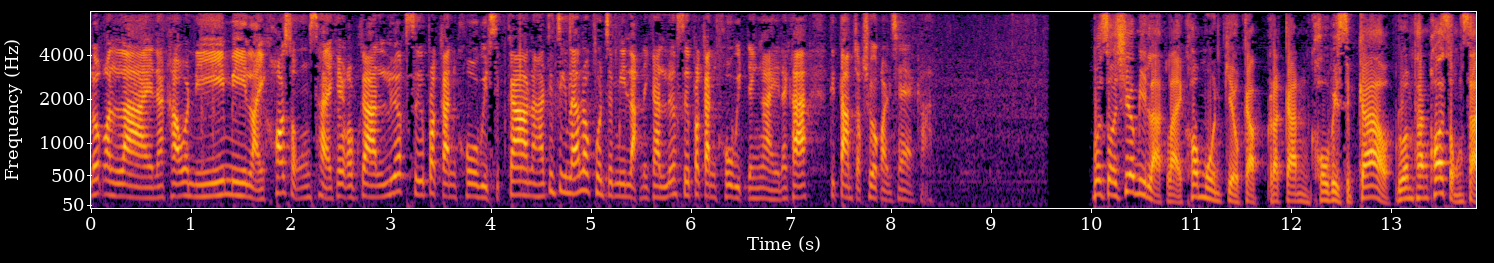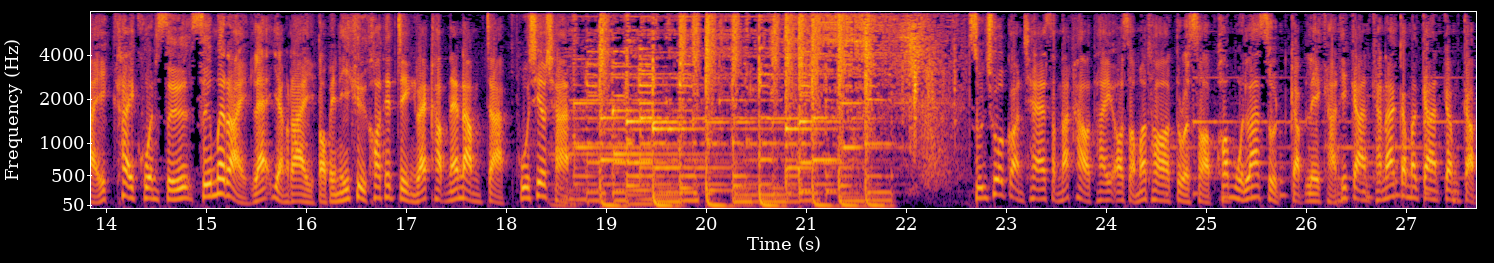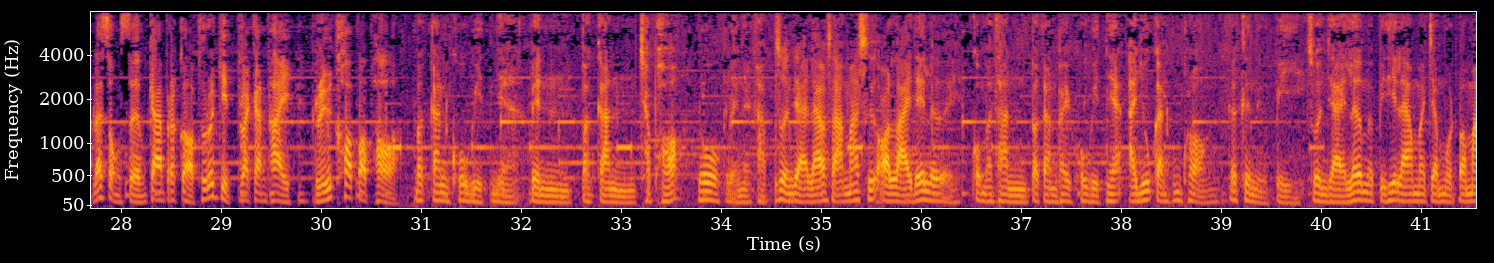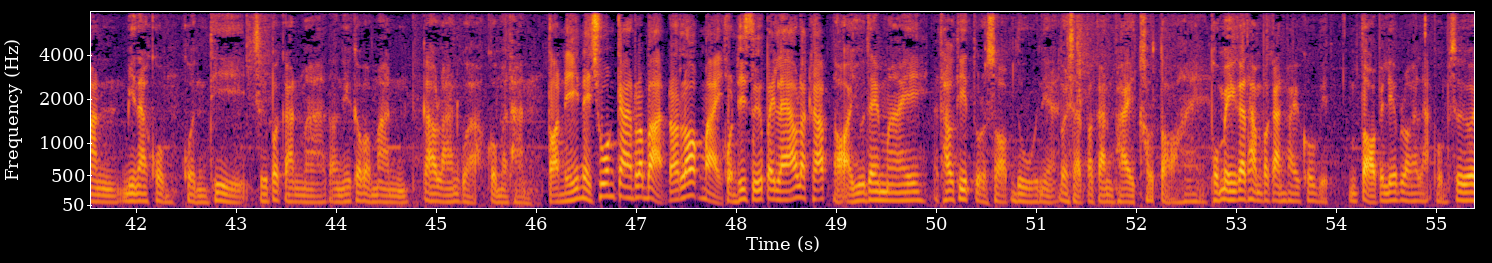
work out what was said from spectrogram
โลกออนไลน์นะคะ วันนี้มีหลายข้อสงสัยเกี่ยวกับการเลือกซื้อประกันโควิด -19 นะคะ จริง ๆ แล้วเราควรจะมีหลักในการเลือกซื้อประกันโควิดยังไงนะคะ ติดตามจากชัวร์ก่อนแชร์ค่ะบนโซเชียลมีหลากหลายข้อมูลเกี่ยวกับประกันโควิด -19 รวมทั้งข้อสงสัยใครควรซื้อซื้อเมื่อไหร่ และอย่างไร ต่อไปนี้คือข้อเท็จจริง และคำแนะนำจากผู้เชี่ยวชาญ ศูนย์ชัวร์ก่อนแชร์สำนักข่าวไทย อสมท ตรวจสอบข้อมูลล่าสุดกับเลขาธิการคณะกรรมการกำกับ และส่งเสริมการประกอบธุรกิจประกันภัย หรือคอปพประกันโควิดเนี่ยเป็นประกันเฉพาะโรคเลยนะครับ ส่วนใหญ่แล้วสามารถซื้อออนไลน์ได้เลยกรมธรรม์ประกันภัยโควิดเนี่ยอายุการคุ้มครองก็คือ 1 ปี ส่วนใหญ่เริ่มมาปีที่แล้วมันจะหมดประมาณมีนาคมคนที่ซื้อประกันมาตอนนี้ก็ประมาณ 9 ล้านกว่ากรมธรรม์ตอนนี้ในช่วงการระบาดระลอกใหม่คนที่ซื้อไปแล้วล่ะครับต่ออายุได้ไหมเท่าที่ตรวจสอบดูเนี่ยบริษัทประกันภัยเขาต่อให้ผมเองก็ทำประกันภัยโควิดผมต่อไปเรียบร้อยแล้วผมซื้อ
